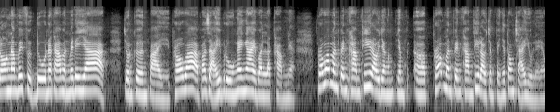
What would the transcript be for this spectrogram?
ลองนำไปฝึกดูนะคะ มันไม่ได้ยาก จนเกินไป เพราะว่าภาษาฮิบรูง่าย ๆ วันละคำเนี่ยเพราะว่ามันเป็นคำที่เรายังยังเอ่อเพราะมันเป็นคำที่เราจำเป็นจะต้องใช้อยู่แล้ว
